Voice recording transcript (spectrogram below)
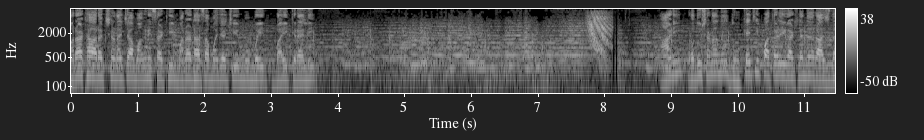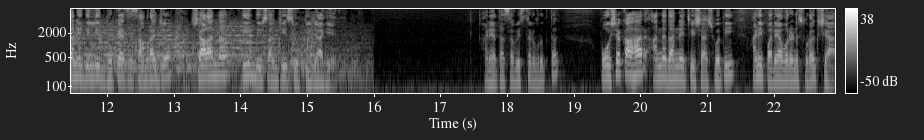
मराठा आरक्षणाच्या मागणीसाठी मराठा समाजाची मुंबईत बाईक रॅली. आणि प्रदूषणानं धोक्याची पातळी गाठल्यानं राजधानी दिल्लीत धोक्याचं साम्राज्य. शाळांना तीन दिवसांची सुट्टी जाहीर. आणि आता सविस्तर वृत्त. पोषक आहार अन्नधान्याची शाश्वती आणि पर्यावरण सुरक्षा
